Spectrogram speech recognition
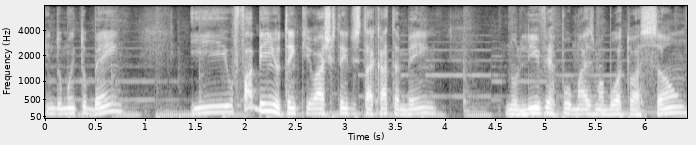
Indo muito bem. E o Fabinho, tem que, eu acho que tem que destacar também no Liverpool, mais uma boa atuação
